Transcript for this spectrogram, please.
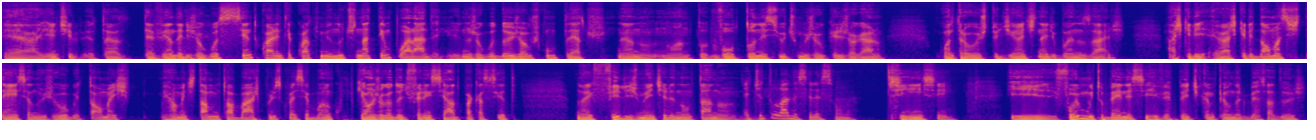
É, a gente, eu tô até vendo, ele jogou 144 minutos na temporada. Ele não jogou dois jogos completos né, no, no ano todo. Voltou nesse último jogo que eles jogaram contra o Estudiantes né, de Buenos Aires. Acho que ele, eu acho que ele dá uma assistência no jogo e tal, mas realmente está muito abaixo, por isso que vai ser banco, porque é um jogador diferenciado pra caceta. Não é? Felizmente ele não tá no. É titular da seleção, né? Sim, sim. E foi muito bem nesse River Plate campeão da Libertadores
